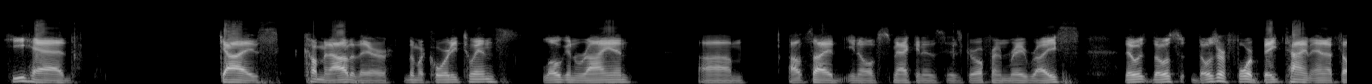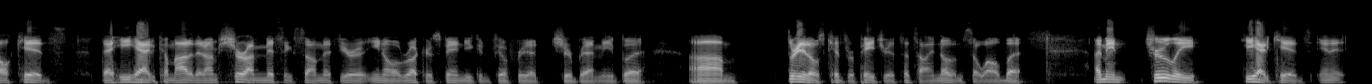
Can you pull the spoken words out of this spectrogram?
he had guys coming out of there, the McCourty twins, Logan Ryan, um, outside, you know, of smacking his, his girlfriend Ray Rice. Those those those are four big time NFL kids that he had come out of there. I'm sure I'm missing some. If you're, you know, a Rutgers fan, you can feel free to chirp at me. But um, three of those kids were Patriots. That's how I know them so well. But I mean, truly, he had kids, and it.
